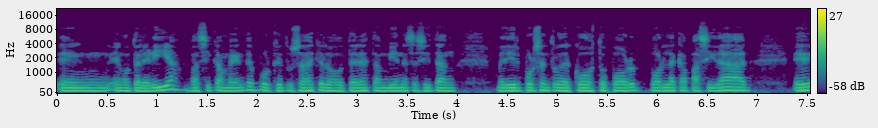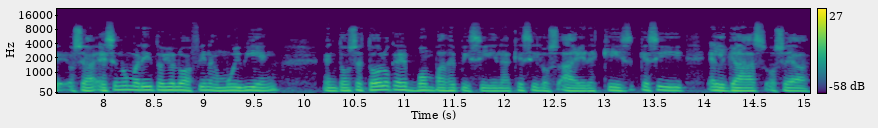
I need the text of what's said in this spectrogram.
en, en, hotelería, básicamente, porque tú sabes que los hoteles también necesitan medir por centro de costo, por, por la capacidad. Eh, o sea, ese numerito ellos lo afinan muy bien. Entonces, todo lo que es bombas de piscina, que si los aires, que, que si el gas, o sea,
